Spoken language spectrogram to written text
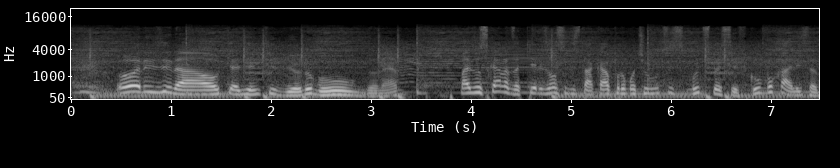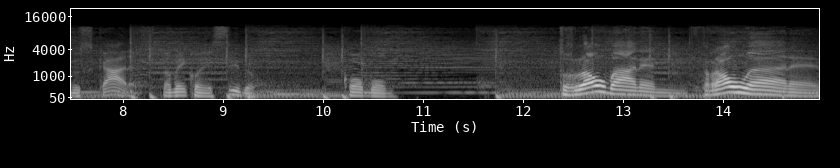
original que a gente viu no mundo, né? Mas os caras aqui eles vão se destacar por um motivo muito, muito específico. O vocalista dos caras, também conhecido como Traumanen, Traumanen,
